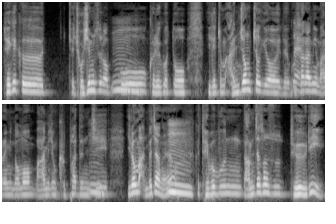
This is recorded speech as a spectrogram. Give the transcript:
되게 그 조심스럽고 그리고 또 이게 좀 안정적이어야 되고 음. 네. 사람이 많으면 너무 마음이 좀 급하든지 이러면 안 되잖아요. 음. 그 대부분 남자 선수들이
